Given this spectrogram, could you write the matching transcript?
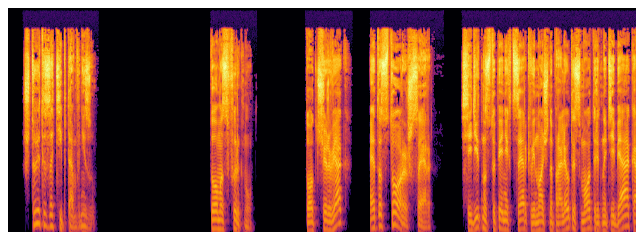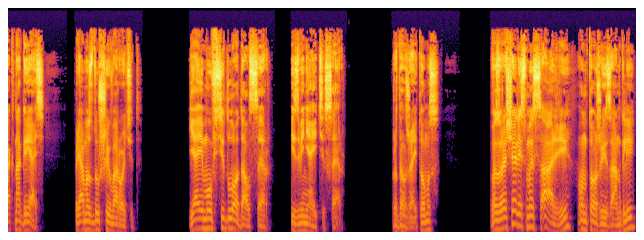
— «что это за тип там внизу?» Томас фыркнул. «Тот червяк? Это сторож, сэр. Сидит на ступенях церкви ночь напролет и смотрит на тебя, как на грязь. Прямо с души воротит. Я ему в седло дал, сэр. Извиняйте, сэр. Продолжай, Томас. Возвращались мы с Арри, он тоже из Англии.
